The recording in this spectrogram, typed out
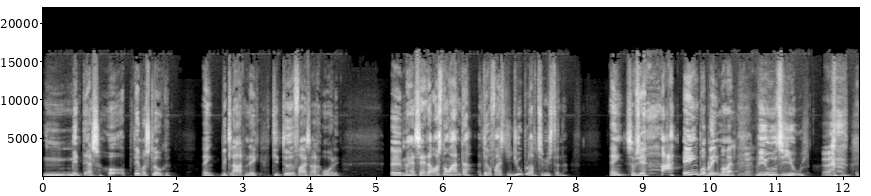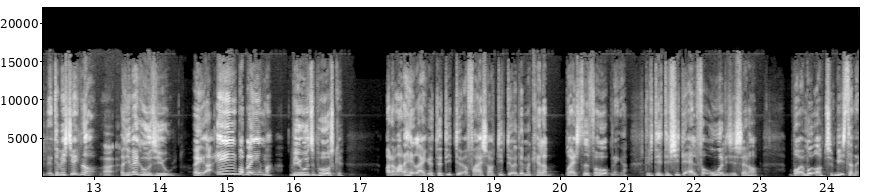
men deres håb, det var slukket. Ikke? Vi klarer den ikke. De døde faktisk ret hurtigt. Øh, men han sagde, der var også nogle andre, og det var faktisk jubeloptimisterne. Ikke? Som siger, ha, ingen problemer, mand. Ja. Vi er ude til jul. Ja. Det, det vidste de ikke noget om. Nej. Og de var ikke ude til jul. Ikke? Og ingen problemer. Vi er ude til påske. Og der var der heller ikke. De dør faktisk op. De dør det, man kalder bristede forhåbninger. Det, det, det vil sige, det er alt for urealistisk sat op. Hvorimod optimisterne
